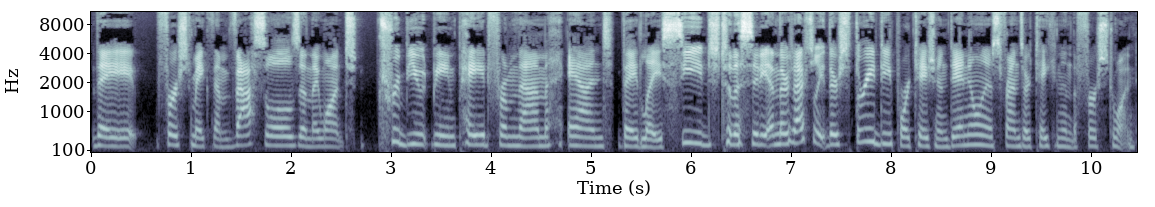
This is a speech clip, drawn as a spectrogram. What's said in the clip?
they first make them vassals and they want tribute being paid from them and they lay siege to the city. And there's actually there's three deportations. Daniel and his friends are taken in the first one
